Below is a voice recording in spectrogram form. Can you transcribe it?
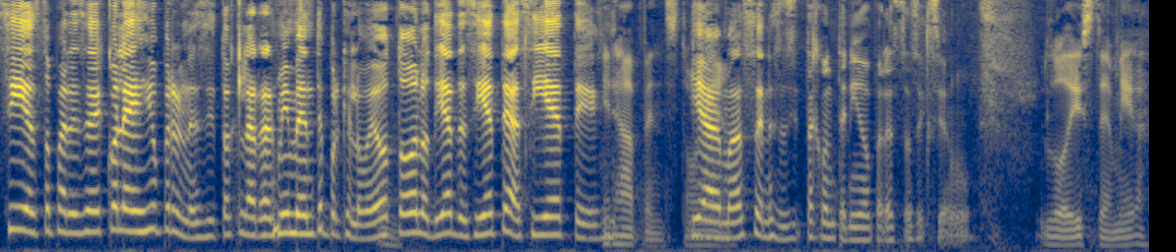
Sí, esto parece de colegio, pero necesito aclarar mi mente porque lo veo todos los días de 7 a 7. Mm. It happens. Y además se necesita contenido para esta sección. Lo diste, amiga.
